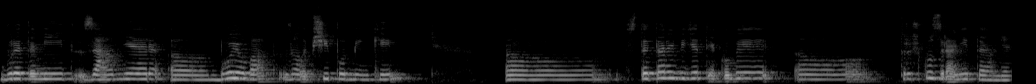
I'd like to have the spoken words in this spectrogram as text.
budete mít záměr uh, bojovat za lepší podmínky. Uh, jste tady vidět jakoby uh, trošku zranitelně.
